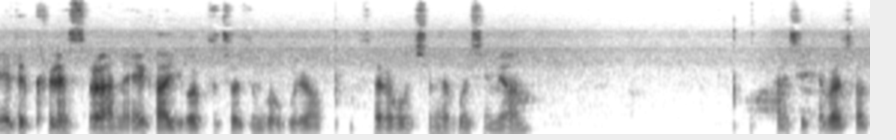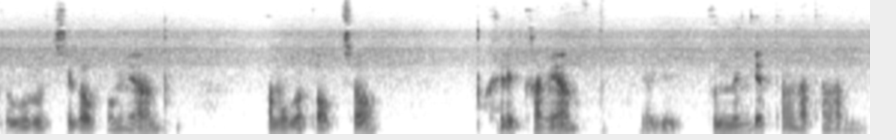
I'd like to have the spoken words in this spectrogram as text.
add class라는 애가 이걸 붙여준 거고요. 새로 고침 해보시면 다시 개발자 도구로 찍어보면 아무것도 없죠. 클릭하면 여기 붙는 게 딱 나타납니다.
